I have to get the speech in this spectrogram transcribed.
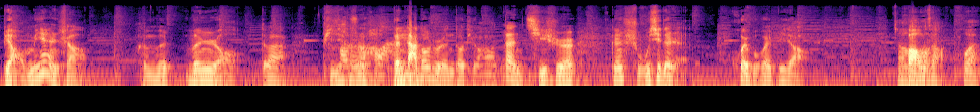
表面上很温温柔，对吧？脾气很好，好跟大多数人都挺好，但其实跟熟悉的人会不会比较啊暴躁会会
